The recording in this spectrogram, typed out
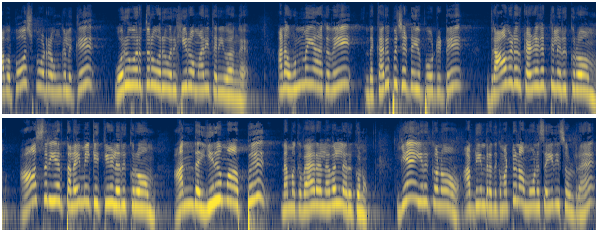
அப்ப போஸ்ட் போடுற உங்களுக்கு ஒரு ஒருத்தர் ஒரு ஒரு ஹீரோ மாதிரி தெரிவாங்க. ஆனா உண்மையாகவே இந்த கருப்பு சட்டையை போட்டுட்டு திராவிடர் கழகத்தில் இருக்கிறோம் ஆசிரியர் தலைமைக்கு கீழ் இருக்கிறோம் அந்த இருமாப்பு நமக்கு வேற லெவல்ல இருக்கணும். ஏன் இருக்கணும் அப்படின்றதுக்கு மட்டும் நான் மூணு செய்தி சொல்றேன்.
